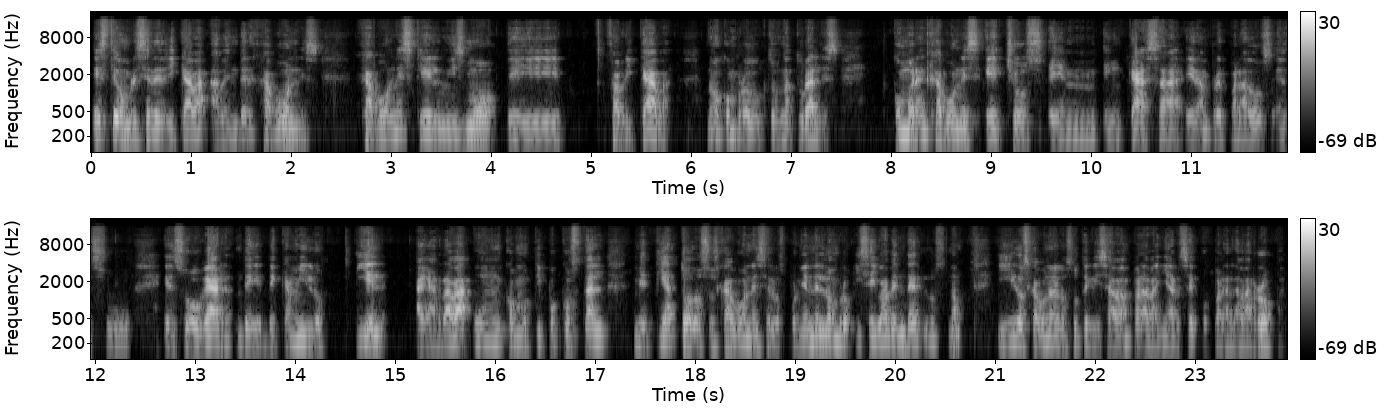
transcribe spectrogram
Este hombre se dedicaba a vender jabones, jabones que él mismo eh, fabricaba, ¿no? Con productos naturales. Como eran jabones hechos en, casa, eran preparados en su, en su hogar de, Camilo, y él agarraba un como tipo costal, metía todos sus jabones, se los ponía en el hombro y se iba a venderlos, ¿no? Y los jabones los utilizaban para bañarse o para lavar ropa.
